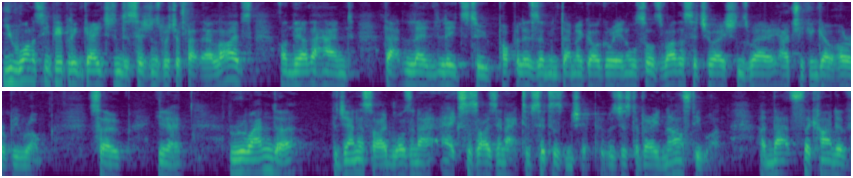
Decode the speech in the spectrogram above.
you want to see people engaged in decisions which affect their lives. On the other hand, that le leads to populism and demagoguery and all sorts of other situations where it actually can go horribly wrong. So, you know, Rwanda the genocide was an exercise in active citizenship. It was just a very nasty one. And that's the kind of,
